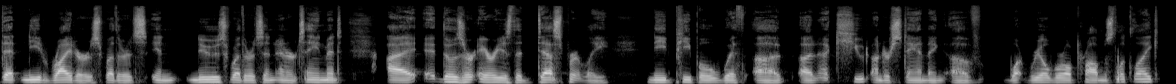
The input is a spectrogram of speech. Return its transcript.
that need writers, whether it's in news, whether it's in entertainment, uh, those are areas that desperately need people with an acute understanding of what real world problems look like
